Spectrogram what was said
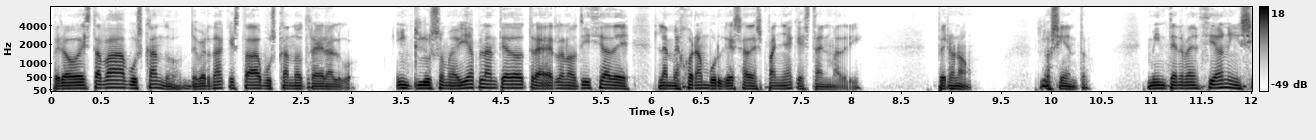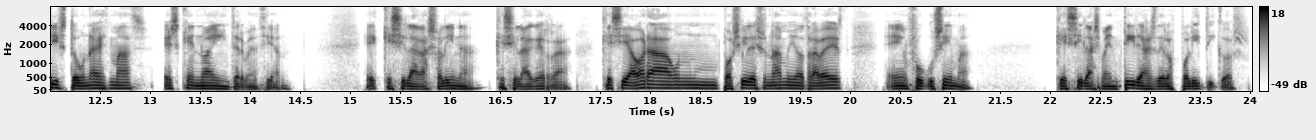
Pero estaba buscando, de verdad que estaba buscando traer algo. Incluso me había planteado traer la noticia de la mejor hamburguesa de España que está en Madrid. Pero no, lo siento. Mi intervención, insisto una vez más, es que no hay intervención. Es que si la gasolina, que si la guerra, que si ahora un posible tsunami otra vez en Fukushima, que si las mentiras de los políticos.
